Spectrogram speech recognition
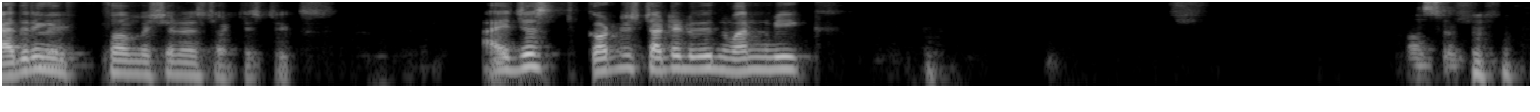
gathering Right. information and statistics i just got it started within one week Awesome.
